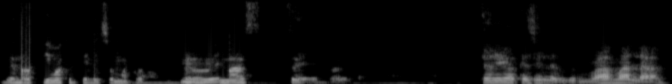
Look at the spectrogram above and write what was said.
de narrativa que utilizó Makoto. Pero además, sí, Yo digo que si les mama la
